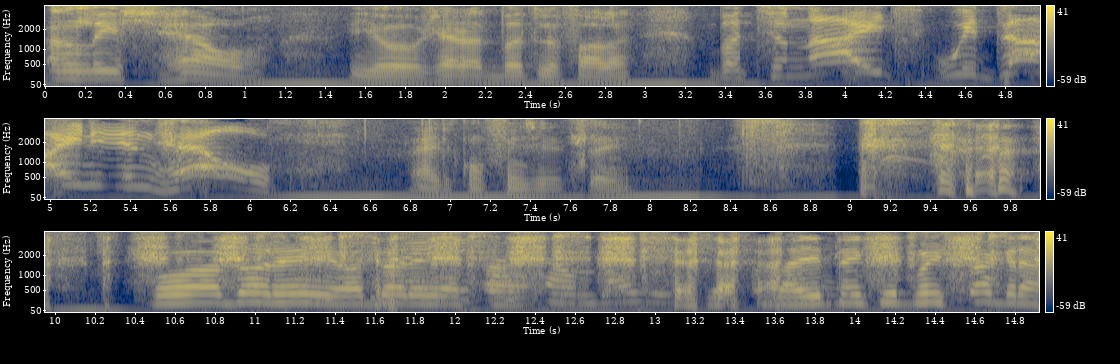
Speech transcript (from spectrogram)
unleash hell. E o Gerard Butler fala But tonight we dine in hell. Aí ele confundiu isso aí. Pô, adorei, eu adorei essa. Essa daí tem que ir pro Instagram.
